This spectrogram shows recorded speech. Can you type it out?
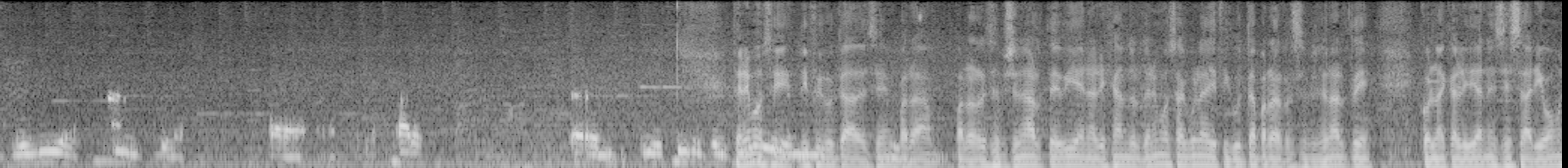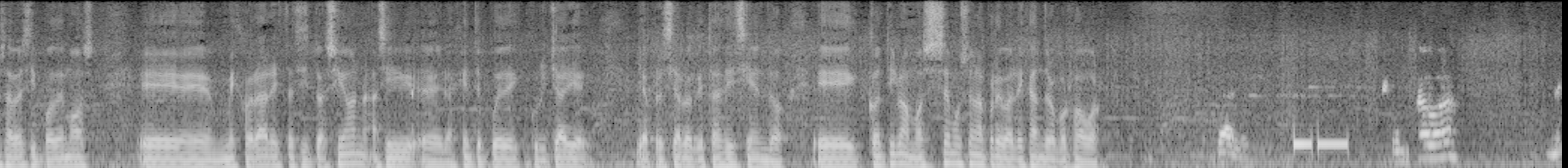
a Francia, Tenemos en- dificultades ¿eh? para, para recepcionarte bien, Alejandro. Tenemos alguna dificultad para recepcionarte con la calidad necesaria. Vamos a ver si podemos eh, mejorar esta situación, así eh, la gente puede escuchar y, apreciar lo que estás diciendo. Eh, continuamos, hacemos una prueba, Alejandro, por favor. Dale. Contaba, ¿me,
